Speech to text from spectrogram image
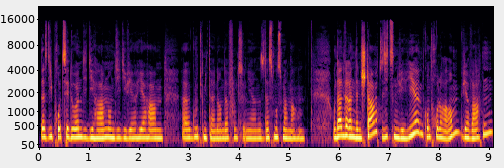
dass die Prozeduren, die die haben und die, die wir hier haben, äh, gut miteinander funktionieren. Also das muss man machen. Und dann während den Start sitzen wir hier im Kontrollraum. Wir warten,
